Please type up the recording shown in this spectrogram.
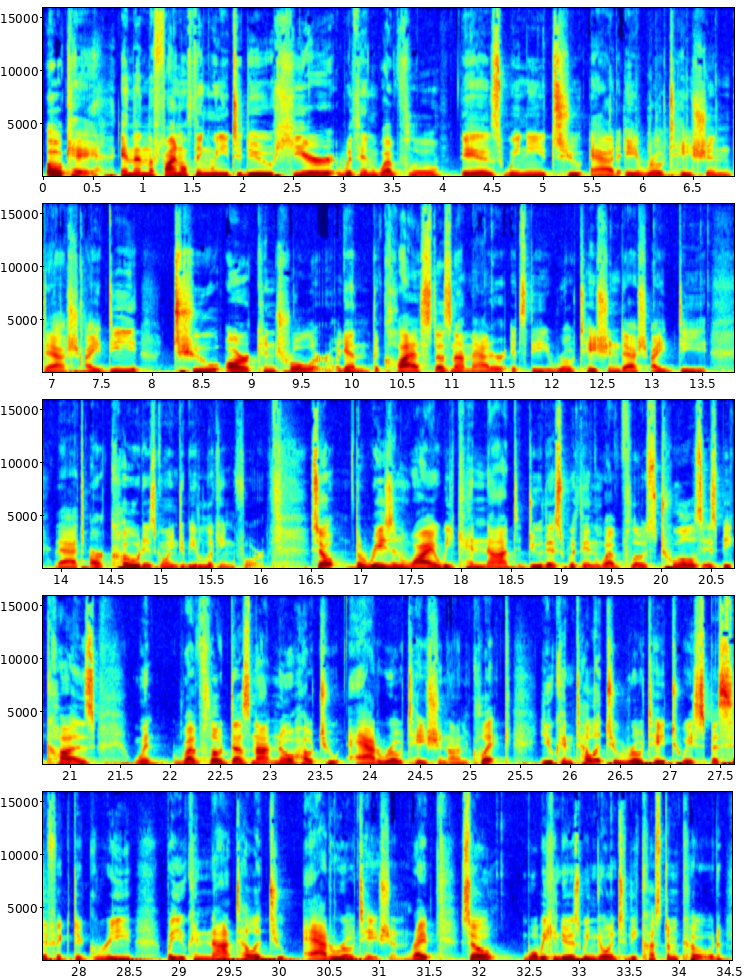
Okay, and then the final thing we need to do here within Webflow is we need to add a rotation dash ID to our controller. Again, the class does not matter. It's the rotation dash ID that our code is going to be looking for. So the reason why we cannot do this within Webflow's tools is because when Webflow does not know how to add rotation on click. You can tell it to rotate to a specific degree, but you cannot tell it to add rotation, right? So what we can do is we can go into the custom code.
